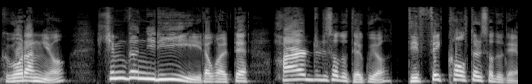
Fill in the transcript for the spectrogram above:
그거랑요. 힘든 일이라고 할 때 hard를 써도 되고요. difficult를 써도 돼요.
